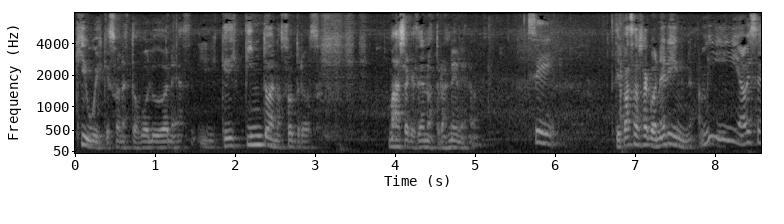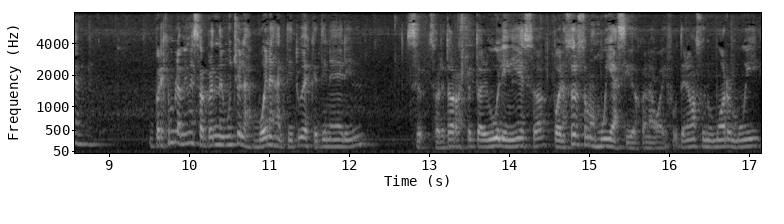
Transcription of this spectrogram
kiwis que son estos boludones? Y qué distinto a nosotros. Más allá que sean nuestros nenes, ¿no? Sí. ¿Te pasa ya con Erin? A mí, a veces. Por ejemplo, a mí me sorprenden mucho las buenas actitudes que tiene Erin. so- Sobre todo respecto al bullying y eso. Porque nosotros somos muy ácidos con la waifu. Tenemos un humor muy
